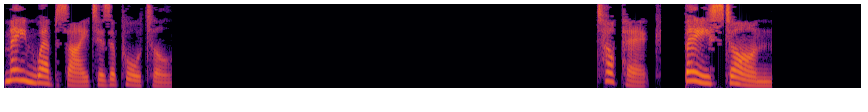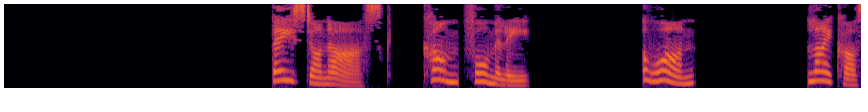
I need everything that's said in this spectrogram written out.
Main website is a portal. Topic: Based on. Based on Ask.com formerly Awon Lycos.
